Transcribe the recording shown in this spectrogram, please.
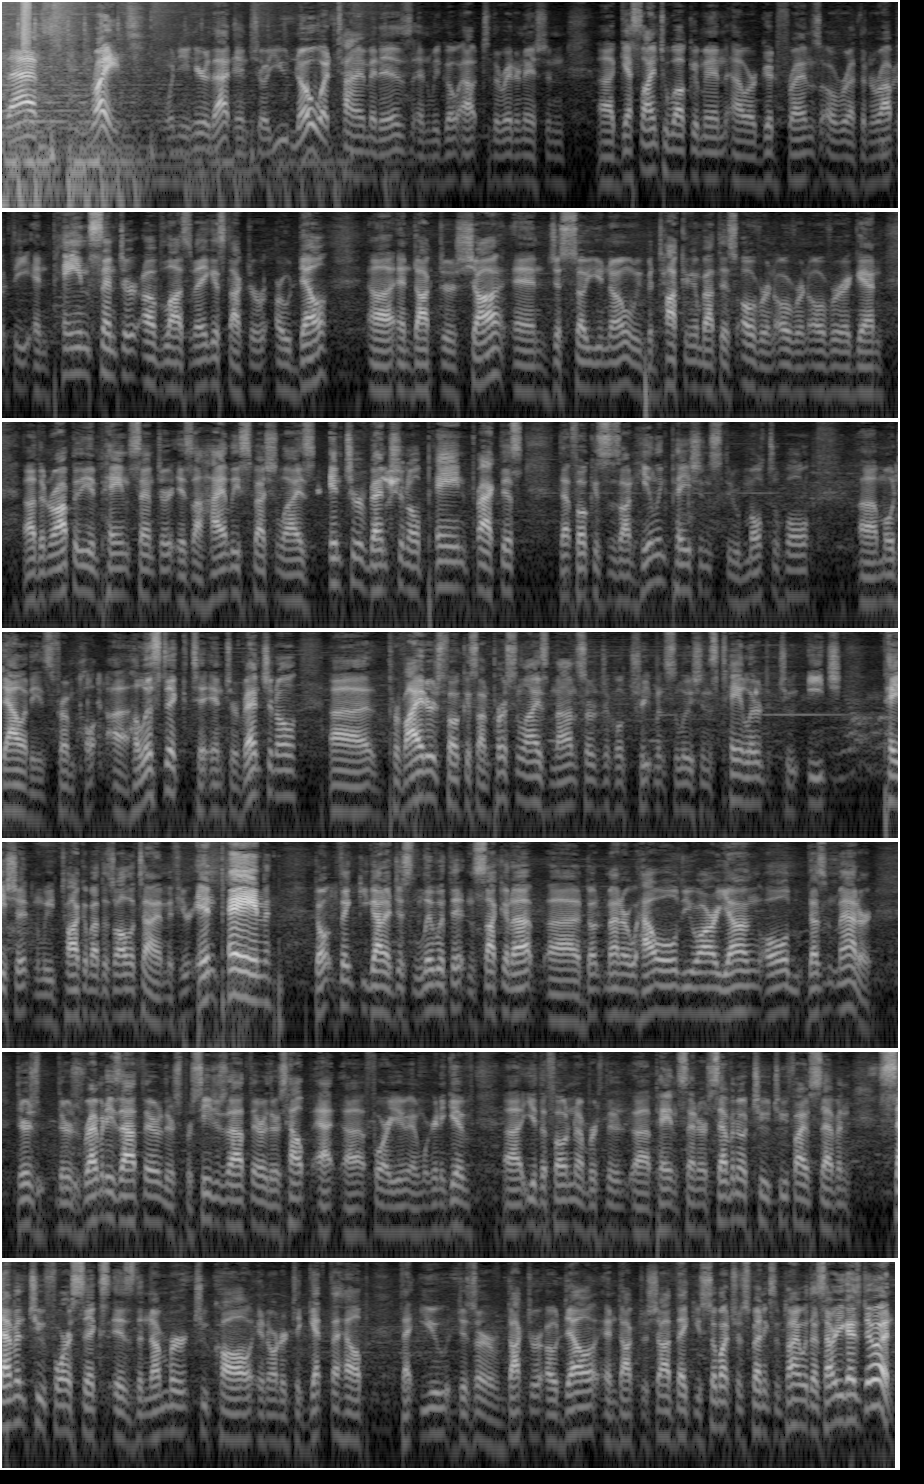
That's right. When you hear that intro, you know what time it is, and we go out to the Raider Nation uh, guest line to welcome in our good friends over at the Neuropathy and Pain Center of Las Vegas, Dr. Odell uh, and Dr. Shaw. And just so you know, we've been talking about this over and over and over again. Uh, the Neuropathy and Pain Center is a highly specialized interventional pain practice that focuses on healing patients through multiple uh, modalities, from uh, holistic to interventional. Uh, providers focus on personalized, non surgical treatment solutions tailored to each patient. And we talk about this all the time. If you're in pain, don't think you got to just live with it and suck it up. Uh, don't matter how old you are, young, old, doesn't matter. There's there's remedies out there, there's procedures out there, there's help at uh, for you, and we're going to give uh, you the phone number to the uh, Pain Center. 702-257-7246 is the number to call in order to get the help that you deserve. Dr. Odell and Dr. Shaw, thank you so much for spending some time with us. How are you guys doing?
